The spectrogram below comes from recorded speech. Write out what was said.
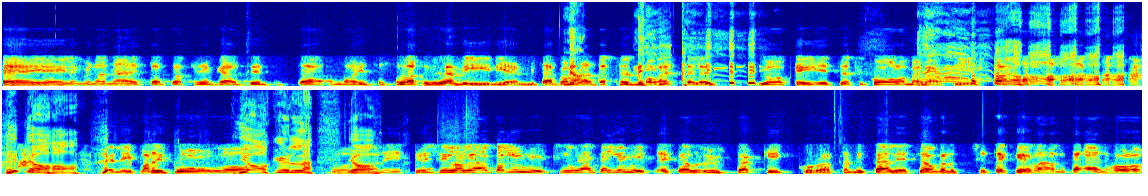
Ei, eilen minä näin sitä, että siinä käytiin, että no itse asiassa lasilla viiniä, mitäpä No, minä tässä nyt valehtelen. Juotiin itse asiassa kolme lasia. joo, Eli pari pulloa. joo, kyllä, Tuota, joo. Niin, kyllä sillä oli aika lyhyt, sillä oli aika lyhyt, eikä ollut yhtään kikkuraa. Että mitä liittyen, onko nyt se tekee vähän niitä NHL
